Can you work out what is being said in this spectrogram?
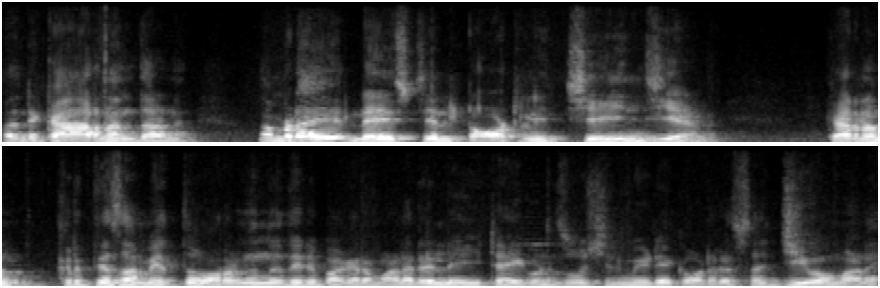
അതിന്റെ കാരണം എന്താണ്? നമ്മുടെ ലൈഫ് സ്റ്റൈൽ ടോട്ടലി ചേഞ്ച് ചെയ്യാണ്. കാരണം കൃത്യസമയത്ത് ഉറങ്ങുന്നതിന് പകരം വളരെ ലേറ്റ് ആയിക്കൊണ്ട് സോഷ്യൽ മീഡിയ ഒക്കെ വളരെ സജീവമാണ്.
